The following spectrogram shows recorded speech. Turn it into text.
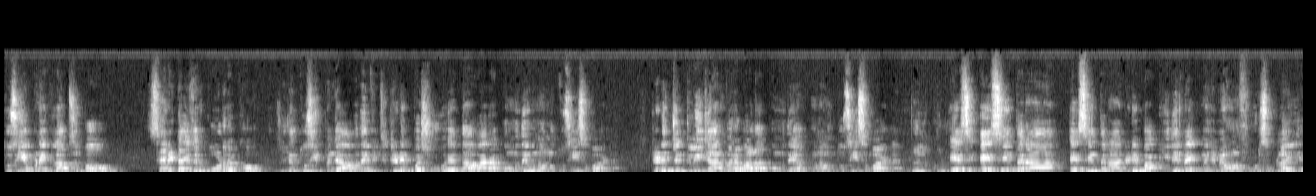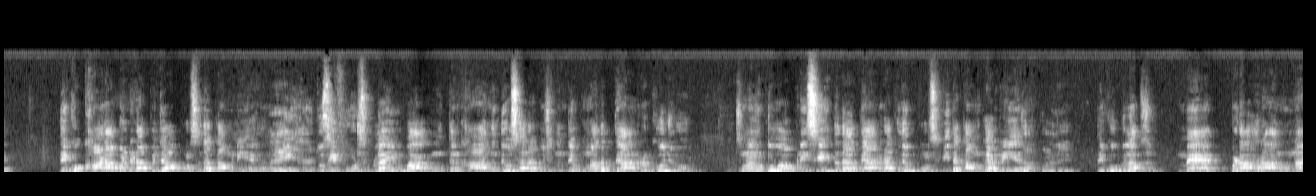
ਤੁਸੀਂ ਆਪਣੇ ਗਲਵਜ਼ ਪਾਓ ਸੈਨੀਟਾਈਜ਼ਰ ਕੋਲ ਰੱਖੋ। ਤੇ ਤੁਸੀਂ ਪੰਜਾਬ ਦੇ ਵਿੱਚ ਜਿਹੜੇ ਪਸ਼ੂ ਐਦਾਂ ਅਵਾਰਾ ਘੁੰਮਦੇ ਉਹਨਾਂ ਨੂੰ ਤੁਸੀਂ ਸੰਭਾਲਣਾ ਜਿਹੜੇ ਜੰਗਲੀ ਜਾਨਵਰ ਵਾਲਾ ਘੁੰਮਦੇ ਆ ਉਹਨਾਂ ਨੂੰ ਤੁਸੀਂ ਸੰਭਾਲਣਾ। ਬਿਲਕੁਲ। ਐਸੇ ਐਸੇ ਤਰ੍ਹਾਂ ਐਸੇ ਤਰ੍ਹਾਂ ਜਿਹੜੇ ਬਾਕੀ ਦੇ ਮਹਿਕਮੇ ਜਿਵੇਂ ਹੁਣ ਫੂਡ ਸਪਲਾਈ ਹੈ ਦੇਖੋ ਖਾਣਾ ਵੰਡਣਾ ਪੰਜਾਬ ਪੁਲਿਸ ਦਾ ਕੰਮ ਨਹੀਂ ਹੈਗਾ। ਨਹੀਂ ਹੈ। ਤੁਸੀਂ ਫੂਡ ਸਪਲਾਈ ਵਿਭਾਗ ਨੂੰ ਤਨਖਾਹ ਦਿੰਦੇ ਹੋ ਸਾਰਾ ਕੁਝ ਦਿੰਦੇ ਹੋ ਉਹਨਾਂ ਦਾ ਧਿਆਨ ਰੱਖੋ ਜ਼ਰੂਰ। ਉਹਨਾਂ ਨੂੰ ਕਹੋ ਆਪਣੀ ਸਿਹਤ ਦਾ ਧਿਆਨ ਰੱਖ ਦਿਓ ਪੁਲਿਸ ਵੀ ਤਾਂ ਕੰਮ ਕਰ ਰਹੀ ਹੈ ਬਿਲਕੁਲ ਜੀ। ਦੇਖੋ ਗਲਵਜ਼ ਮੈਂ ਬੜਾ ਹੈਰਾਨ ਹੁੰਨਾ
